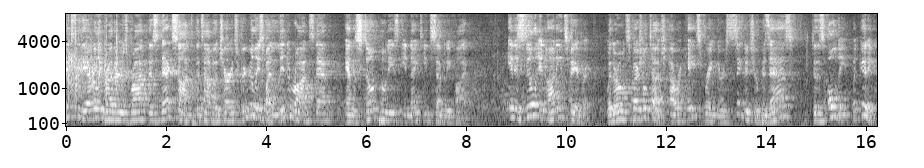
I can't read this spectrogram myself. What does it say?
1960, the Everly Brothers brought this next song to the top of the charts, re-released by Linda Ronstadt and the Stone Poneys in 1975. It is still an audience favorite. With their own special touch, our Kates bring their signature pizzazz to this oldie but goodie.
